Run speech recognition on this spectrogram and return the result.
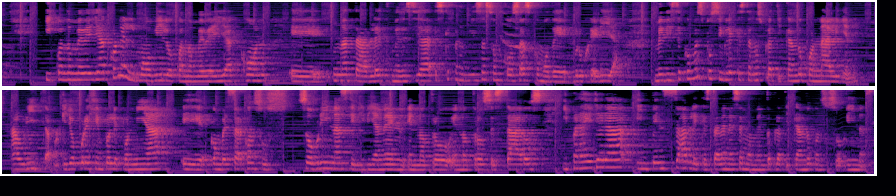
Y cuando me veía con el móvil o cuando me veía con eh, una tablet, me decía, es que para mí esas son cosas como de brujería. Me dice, ¿cómo es posible que estemos platicando con alguien ahorita? Porque yo, por ejemplo, le ponía eh, conversar con sus sobrinas que vivían en, en, otro, en otros estados y para ella era impensable que estaba en ese momento platicando con sus sobrinas.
